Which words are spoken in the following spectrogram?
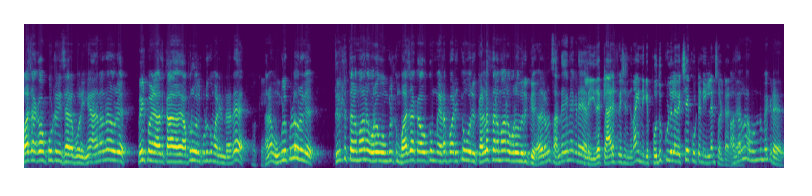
பாஜகவும் கூட்டணி சேர போகிறீங்க அதனால தான் ஒரு வெயிட் பண்ணி அதுக்கு அப்ரூவல் கொடுக்க மாட்டேன்றாரு. ஓகே அதனால் உங்களுக்குள்ள ஒரு திருட்டுத்தனமான உறவு உங்களுக்கும் பாஜகவுக்கும் எடப்பாடிக்கும் ஒரு கள்ளத்தனமான உறவு இருக்குது அதில் வந்து சந்தேகமே கிடையாது. இத கிளாரிபிகேஷனுக்கு தான் இன்னைக்கு பொதுக்குழுல வச்சே கூட்டணி இல்லைன்னு சொல்லிட்டாரு. அதெல்லாம் ஒன்றுமே கிடையாது.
